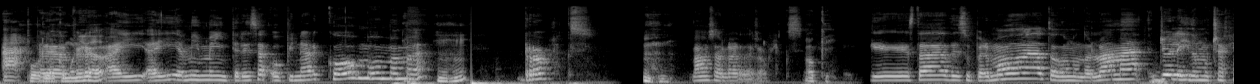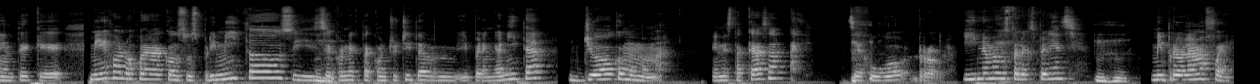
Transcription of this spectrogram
Ah, Por pero, la comunidad. pero ahí, ahí a mí me interesa opinar como mamá. Roblox. ujú, Vamos a hablar de Roblox. Ok. Que está de super moda, todo el mundo lo ama. Yo he leído mucha gente que mi hijo lo juega con sus primitos y se conecta con Chuchita y Perenganita. Yo como mamá en esta casa se jugó Roblox y no me gustó la experiencia. Mi problema fue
